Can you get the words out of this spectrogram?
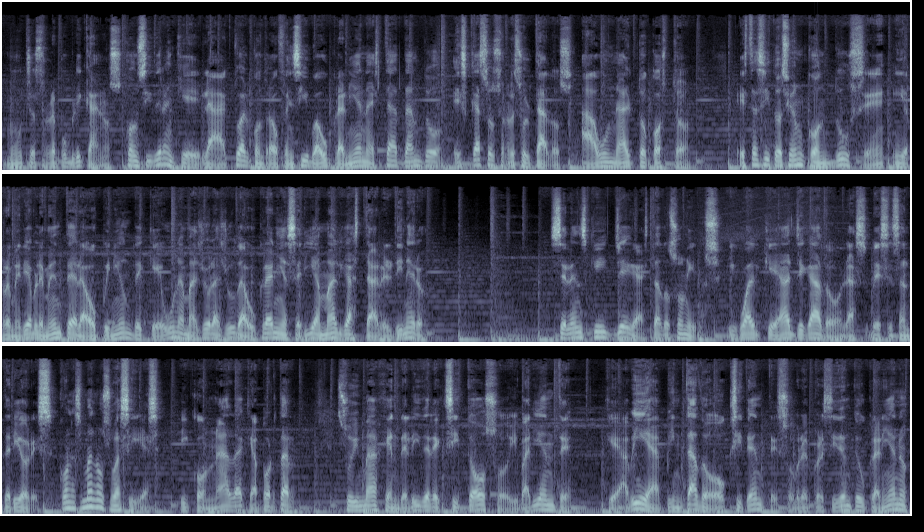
muchos republicanos consideran que la actual contraofensiva ucraniana está dando escasos resultados a un alto costo. Esta situación conduce irremediablemente a la opinión de que una mayor ayuda a Ucrania sería malgastar el dinero. Zelensky llega a Estados Unidos, igual que ha llegado las veces anteriores, con las manos vacías y con nada que aportar. Su imagen de líder exitoso y valiente, que había pintado Occidente sobre el presidente ucraniano,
